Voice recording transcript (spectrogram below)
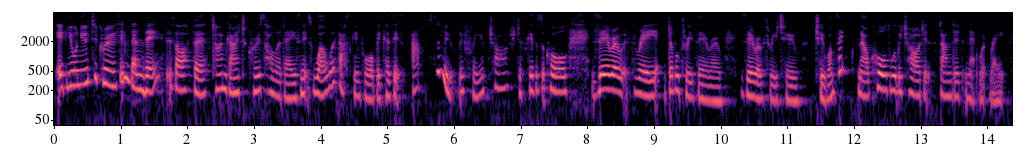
If you're new to cruising, then this is our first time guide to cruise holidays, and it's well worth asking for because it's absolutely free of charge. Just give us a call 03330 032 216. Now, calls will be charged at standard network rates.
